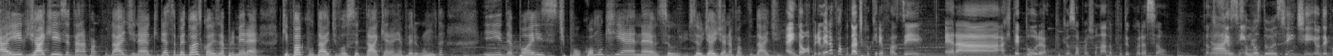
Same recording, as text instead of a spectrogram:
Aí, já que você tá na faculdade, né, eu queria saber duas coisas. A primeira é que faculdade você tá, que era a minha pergunta. E depois, tipo, como que é, né, o seu, seu dia a dia na faculdade? É, então, a primeira faculdade que eu queria fazer era arquitetura, porque eu sou apaixonada por decoração. Tanto Ai, que assim. somos meu- Gente, eu, deco...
